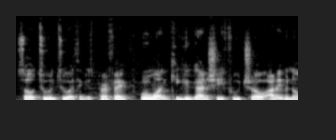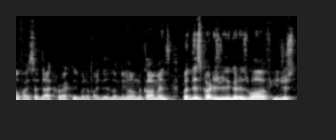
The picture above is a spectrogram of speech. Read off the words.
So two and two, I think, is perfect. We're one Kigaganshi Fucho. I don't even know if I said that correctly, but if I did, let me know in the comments. But this card is really good as well if you just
